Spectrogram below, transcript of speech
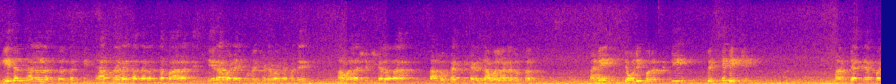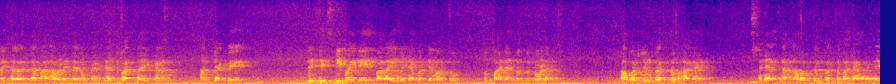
हे जर झालं नसतं तर तिथे असणाऱ्या साधारणतः बारा ते तेरा वाड्या छोट्या वाड्यामध्ये आम्हाला शिक्षणाला तालुक्यात ठिकाणी जावं लागत होतं. आणि तेवढी परिस्थिती स्पेसिफिकली आमच्या त्या परिसरातल्या बारावाड्याच्या लोकांची अजिबात नाही कारण आमच्याकडे ते सिक्स्टी फाय डेज बाराही महिन्यामध्ये म्हणतो तो पाण्याचा तुटवडा आवर्षणग्रस्त भाग आहे. आणि अशा आवर्तनग्रस्त भागामध्ये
